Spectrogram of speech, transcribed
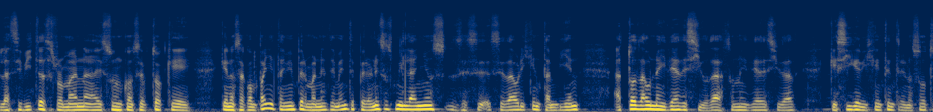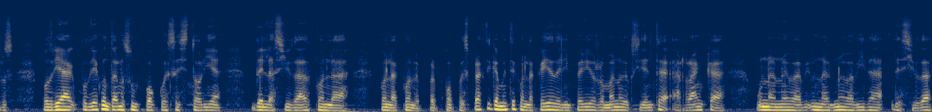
La civitas romana es un concepto que, que nos acompaña también permanentemente, pero en esos mil años se, da origen también a toda una idea de ciudad, una idea de ciudad que sigue vigente entre nosotros. ¿Podría, podría contarnos un poco esa historia de la ciudad con la con la, con pues prácticamente con la caída del Imperio Romano de Occidente arranca una nueva una nueva vida de ciudad.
